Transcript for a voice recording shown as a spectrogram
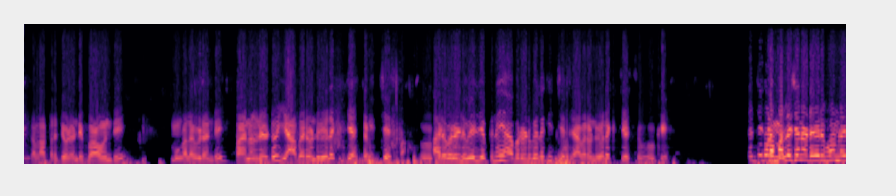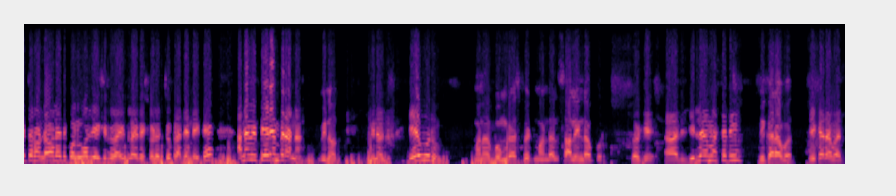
ఇంకా లెటర్ చూడండి బాగుంది. ముంగల చూడండి. ఫైనల్ రేటు యాభై రెండు వేలకి ఇచ్చేస్తాం. ఇచ్చేస్తా. అరవై రెండు వేలు చెప్పినా యాభై రెండు వేలకి ఇచ్చేస్తా. యాభై రెండు వేలకి ఇచ్చేస్తాం ఓకే. అయితే ఇక్కడ మల్లేశన్న డైరీ ఫామ్ అయితే రెండు అయితే కొనుగోలు చేసారు రైతులు అయితే చూడొచ్చు ప్రజెంట్ అయితే. అన్న మీ పేరేం పేరు అన్న? వినోద్. వినోద్. ఏ ఊరు? మన బొమ్రాజ్పేట్ మండల్ సాలిండాపూర్. ఓకే. అది జిల్లా ఏమొస్తుంది వికారాబాద్. వికారాబాద్.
